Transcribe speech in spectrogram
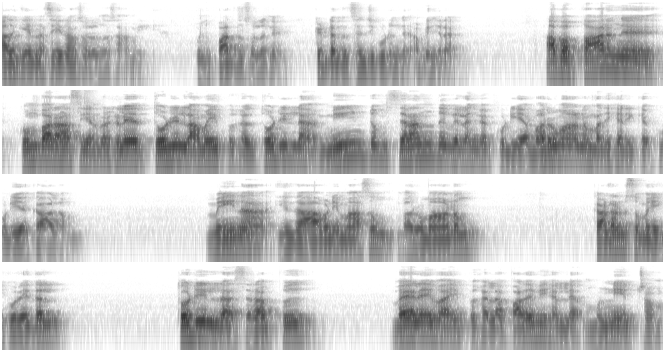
அதுக்கு என்ன செய்யலாம் சொல்லுங்கள் சாமி. கொஞ்சம் பார்த்து சொல்லுங்கள் கிட்ட செஞ்சு கொடுங்க அப்படிங்கிறாங்க. அப்போ பாருங்க கும்பராசி என்பர்களே தொழில் அமைப்புகள் தொழிலில் மீண்டும் சிறந்து விளங்கக்கூடிய வருமானம் அதிகரிக்கக்கூடிய காலம். மெயினாக இந்த ஆவணி மாதம் வருமானம் கடன் சுமை குறைதல் தொழிலில் சிறப்பு வேலை வாய்ப்புகளில் பதவிகளில் முன்னேற்றம்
